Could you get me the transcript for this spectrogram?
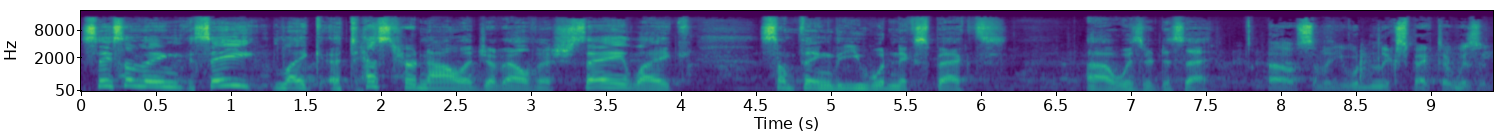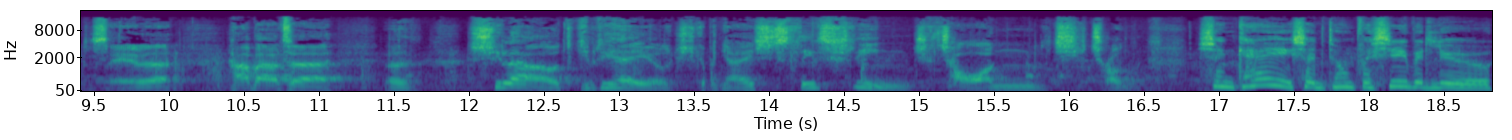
Say something. Say like a test her knowledge of Elvish. Say like something that you wouldn't expect a wizard to say. Oh, something you wouldn't expect a wizard to say. Uh, how about, uh, uh, Shilaud, keep the hail, chikapanyai, sling, chong, chong. Shankai shantung pasibidlu.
